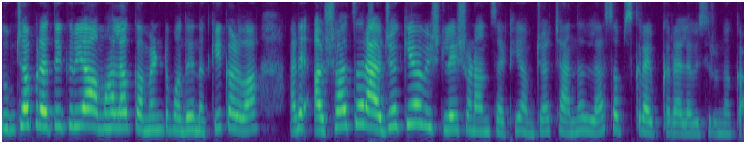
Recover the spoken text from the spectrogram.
तुमच्या प्रतिक्रिया आम्हाला कमेंटमध्ये नक्की कळवा आणि अशाच राजकीय विश्लेषणांसाठी आमच्या चॅनलला सबस्क्राईब करायला विसरू नका.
